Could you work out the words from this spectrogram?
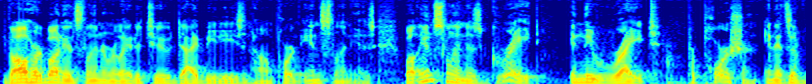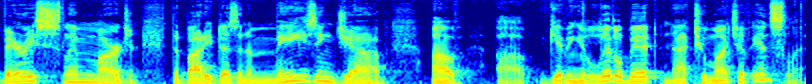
You've all heard about insulin and related to diabetes and how important insulin is. Well, insulin is great in the right proportion, and it's a very slim margin. The body does an amazing job of uh, giving a little bit, not too much, of insulin.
